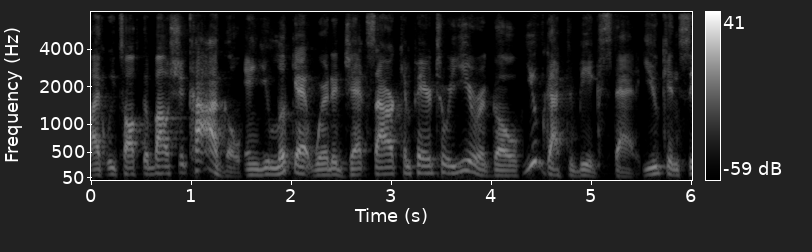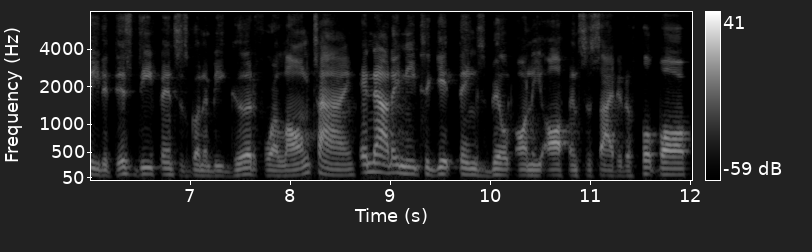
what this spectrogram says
like we talked about Chicago, and you look at where the Jets are compared to a year ago, you've got to be ecstatic. You can see that this defense is going to be good for a long time. And now they need to get things built on the offensive side of the football.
